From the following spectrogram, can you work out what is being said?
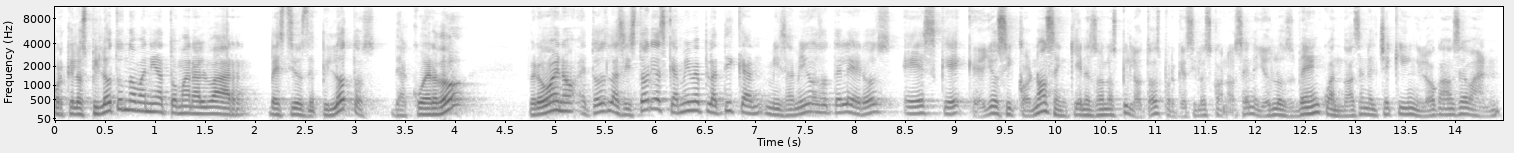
Porque los pilotos no van a ir a tomar al bar vestidos de pilotos, ¿de acuerdo? Pero bueno, entonces las historias que a mí me platican mis amigos hoteleros es que, que ellos sí conocen quiénes son los pilotos, porque sí los conocen, ellos los ven cuando hacen el check-in y luego cuando se van.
